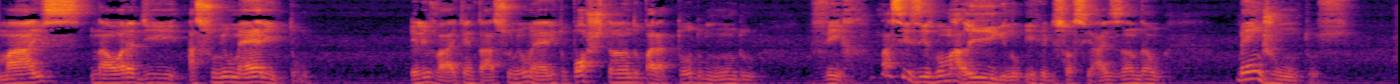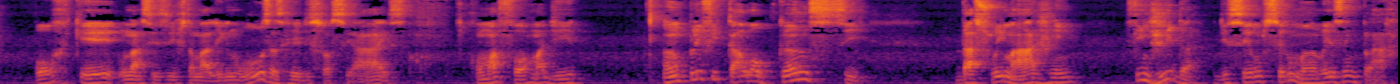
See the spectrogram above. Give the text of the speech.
mas na hora de assumir o mérito, ele vai tentar assumir o mérito postando para todo mundo ver. Narcisismo maligno e redes sociais andam bem juntos, porque o narcisista maligno usa as redes sociais como uma forma de amplificar o alcance da sua imagem fingida de ser um ser humano exemplar,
